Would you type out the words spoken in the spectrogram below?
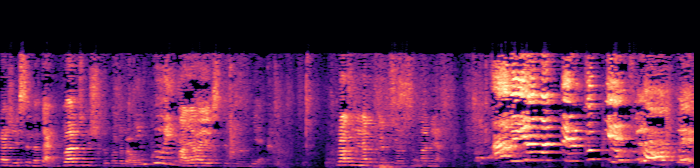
Takim razie jestem na tak. Bardzo mi się to podobało. Dziękuję. A ja jestem na nie. Proszę mi na pozycję, jestem na nie. Ale ja mam tylko pięć latek.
